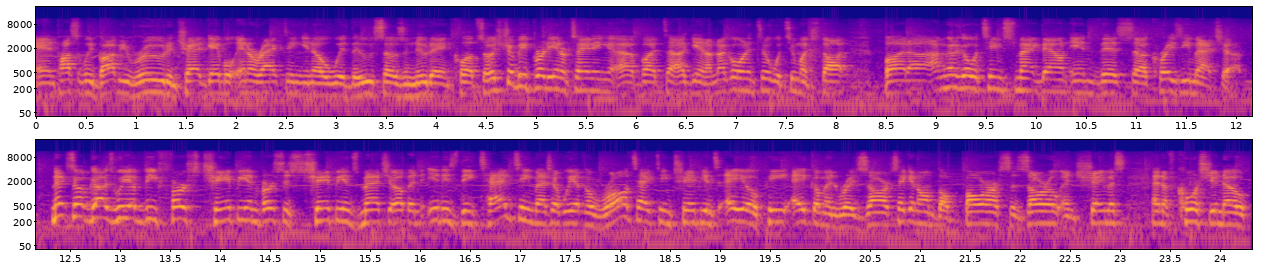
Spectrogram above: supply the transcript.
and possibly Bobby Roode and Chad Gable interacting, you know, with the Usos and New Day and Club, so it should be pretty entertaining, uh, but uh, again, I'm not going into it with too much thought, but uh, I'm going to go with Team SmackDown in this uh, crazy matchup. Next up, guys, we have the first champion versus champions matchup, and it is the tag team matchup. We have the Raw Tag Team Champions AOP, Akam, and Rezar taking on The Bar, Cesaro, and Sheamus. And of course, you know,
